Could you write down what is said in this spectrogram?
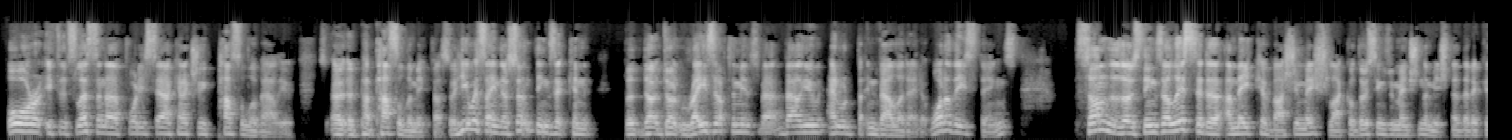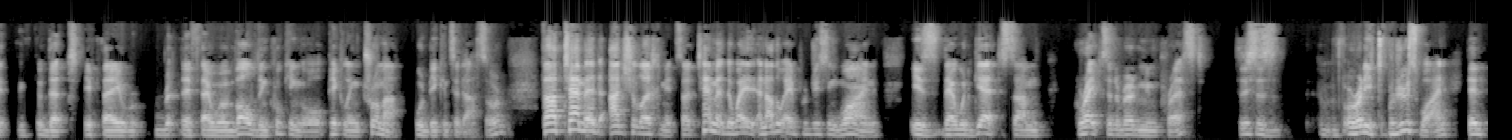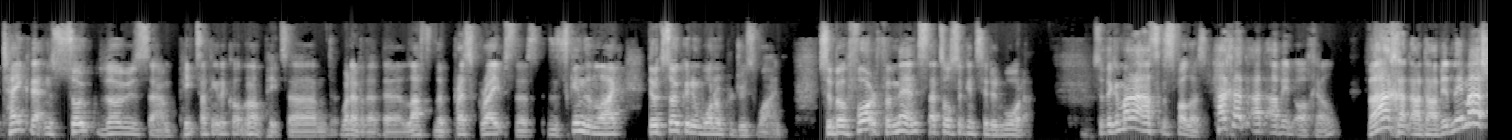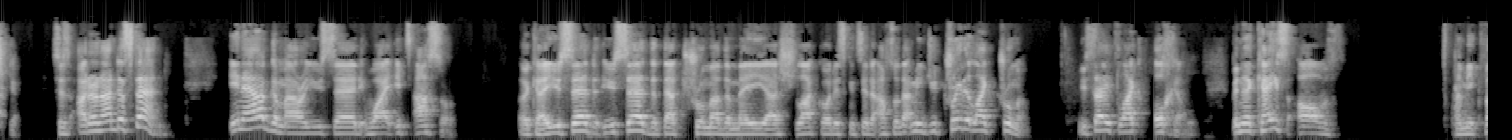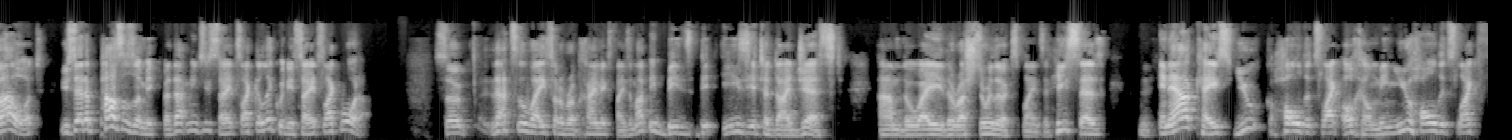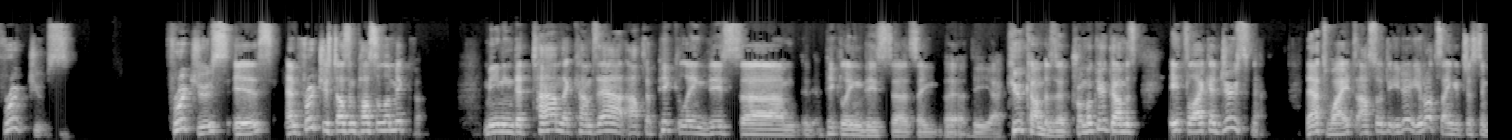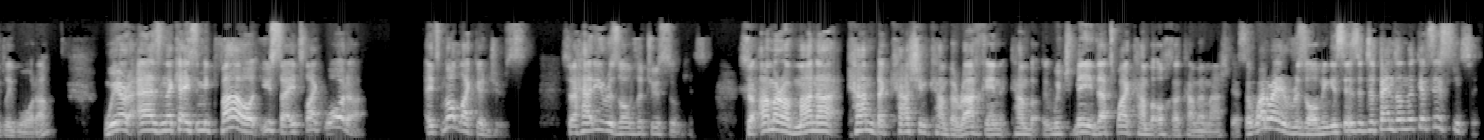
or if it's less than a 40 seah, can actually puzzle the value, uh, uh puzzle the mikvah. So here we're saying there are certain things that can that don't raise it up to the value and would invalidate it. What are these things? Some of those things are listed. A meikavashim meshlak, or those things we mentioned in the Mishnah that that if they if they were involved in cooking or pickling truma would be considered asur. temed So temed, the way another way of producing wine is they would get some grapes that have already been pressed. So this is already to produce wine, they'd take that and soak those um, peats, I think they call them, not peats, um, whatever, the, the last, the pressed grapes, the, the, skins and the like, they would soak it in water and produce wine. So before it ferments, that's also considered water. So the Gemara asks as follows, Hachat ad avid ochel, v'hachat ad avid lemashke. Says, I don't understand. In our Gemara, you said why it's asur. Okay, you said you said that that truma, the meya shlakot, is considered asur. That means you treat it like truma. You say it's like ochel. But in the case of a mikvaot, you said it puzzles a mikvah. That means you say it's like a liquid. You say it's like water. So that's the way sort of Reb Chaim explains. It might be bit easier to digest um, the way the Rosh explains it. He says, in our case, you hold it's like ochel, mean you hold it's like fruit juice. Fruit juice is, and fruit juice doesn't puzzle a mikvah meaning the time that comes out after pickling this, um, pickling this, uh, say the, the uh, cucumbers, the truma cucumbers, it's like a juice now. That's why it's also you you're not saying it's just simply water. Whereas in the case of mikvah, you say it's like water. It's not like a juice. So how do you resolve the two sugyas? So Amar of Mana kan bekashin kan berachin, which means that's why kan beochel kan mashke. So one way of resolving it is it depends on the consistency.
